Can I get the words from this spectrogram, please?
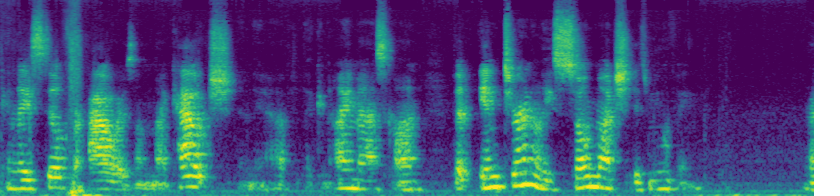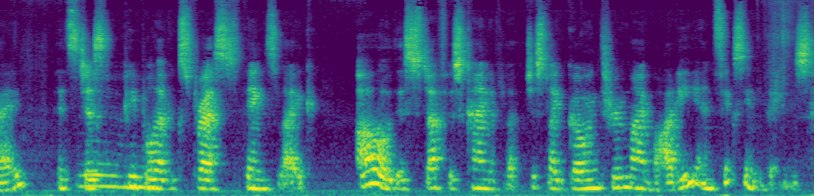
Can lay still for hours on my couch, and they have like an eye mask on. But internally, so much is moving. Right? It's just Mm. people have expressed things like, "Oh, this stuff is kind of like just like going through my body and fixing things."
